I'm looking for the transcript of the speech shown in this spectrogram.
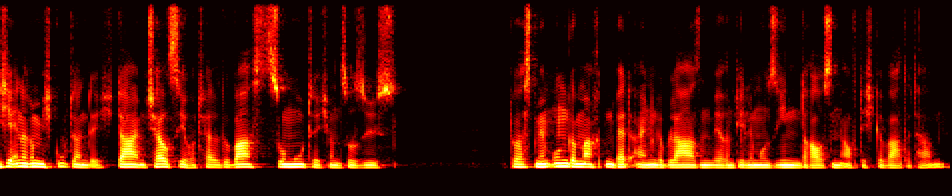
Ich erinnere mich gut an dich, da im Chelsea Hotel. Du warst so mutig und so süß. Du hast mir im ungemachten Bett eingeblasen, während die Limousinen draußen auf dich gewartet haben.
